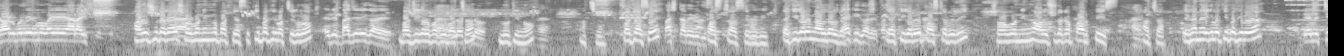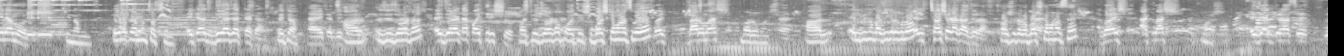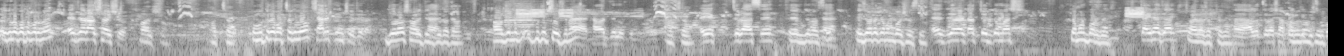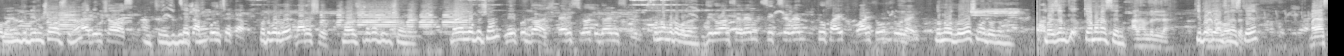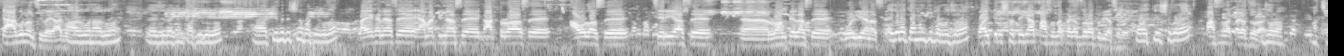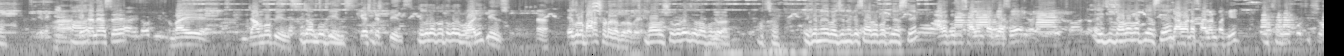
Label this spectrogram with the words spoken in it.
সর্বনিম্ন ভাই এই আড়াইশো। আড়াইশো টাকায় সর্বনিম্ন পাখি আছে। কি পাখির বাচ্চাগুলো? এটি বাজিরি করে বাজিগার পাখির হ্যাঁ, বাচ্চা? লুটিনো। হ্যাঁ। আচ্ছা কয়টা আছে? পাঁচটা বেবি পাঁচটা আছে বেবি। একই ঘরে নাল ডাল একই একই ঘরে পাঁচটা বেবি সর্বনিম্ন আড়াইশো টাকা পার পিস হ্যাঁ। আচ্ছা এখানে এগুলো কি পাখি ভাইয়া? চিনামন। কি নাম এগুলো কেমন চাচ্ছেন? এটা দুই হাজার টাকা। এটা? হ্যাঁ এটা আর এই যে জোড়াটা? এই জোড়াটা পঁয়ত্রিশশো। পঁয়ত্রিশ জোড়াটা পঁয়ত্রিশশো। বয়স কেমন আছে ভাইয়া? বারো মাস। বারো মাস। হ্যাঁ। আর এলবিনো বাজিকারগুলো ছয়শো টাকা জোড়া। ছয়শো টাকা। বয়স কেমন আছে? বয়স আট মাস। এই যে এক জোড়া আছে। এগুলো কত পড়বে? এই জোড়া ছয়শো। ছয়শো। আচ্ছা। কবুতরের বাচ্চাগুলো? সাড়ে তিনশো জোড়া। জোড়া সাড়ে তিনশো টাকা। খাওয়ার জন্য উপযুক্ত হয়েছে না? হ্যাঁ খাওয়ার জন্য উপযুক্ত। আচ্ছা। এই এক জোড়া আছে। এক জোড়া আছে। হ্যাঁ। এই জোড়াটা কেমন বয়স আছে এই জোড়াটা চোদ্দ মাস। কেমন পড়বে? চার হাজার। চার হাজার টাকা। হ্যাঁ আলোচনা সাপেক্ষে কিছু কমানো। এখানে কি ডিম সহ আছে না? হ্যাঁ ডিম সহ আছে। আচ্ছা এই যে ডিম সেট ফুল সেট আপ কত পড়বে? বারোশো। বারোশো টাকা ডিম সহ। ভাইয়ার লোকেশন মিরপুর দশ Paris road Udayan school. Phone নাম্বারটা বলেন। Zero one seven six seven two five one two two nine. ধন্যবাদ ভাইয়া সময় দেওয়ার জন্য। ভাইজান কে- কেমন আছেন? আলহামদুলিল্লাহ। কি পাখি ভাই, ভালো আনছেন আছেন? আজকে? ভাই আজকে আগুন আনছি ভাই আগুন। আগুন আগুন। এই যে দেখেন পাখিগুলো। কি মেডিসিন পাখিগুলো? ভাই এখানে আছে অ্যামাটিনা আছে কাটরা আছে আউল আছে চেরি আছে লং টেল আছে গোল্ডিয়ান আছে। এগুলো কেমন কি পড়বে জোড়া? পঁয়ত্রিশশো থেকে পাঁচ হাজার টাকা জোড়া তুলি আছে ভাই। পঁয়ত্রিশশো করে পাঁচ হাজার টাকা জোড়া। জোড়া। আচ্ছা। হ্যাঁ, এখানে আছে ভাই জাম্বো পিন্স জাম্বো পিন্স কেস্টেড পিন্স। এগুলো কত করে হোয়াইট পিন্স। হ্যাঁ। এগুলো বারোশো টাকা জোড়া ভাই। বারোশো করে জোড়া জোড়া। আচ্ছা এখানে ভাইজানের কাছে আরও পাখি আছে? আরও কিছু সাইলেন্ট পাখি আছে। এই যে জাবা পাখি আছে? জাবাটা সাইলেন্ট পাখি। আচ্ছা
